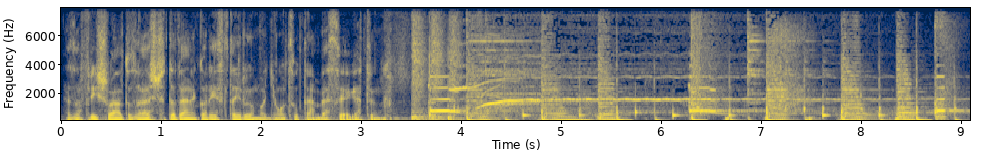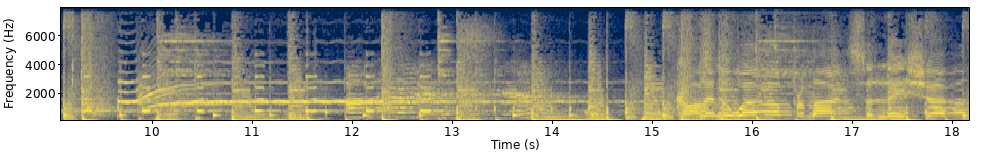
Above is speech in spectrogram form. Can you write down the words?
Ez a friss változás, tehát ennek a részleteiről majd 8 után beszélgetünk. Shine.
